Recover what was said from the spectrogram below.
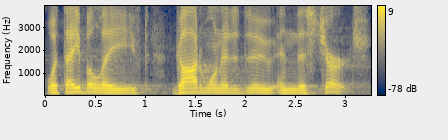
what they believed God wanted to do in this church.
